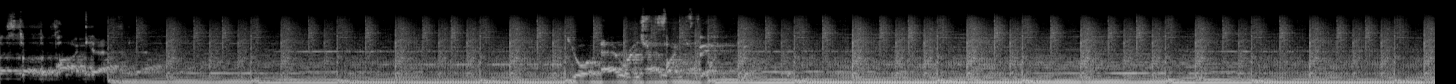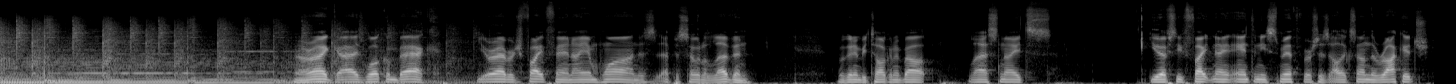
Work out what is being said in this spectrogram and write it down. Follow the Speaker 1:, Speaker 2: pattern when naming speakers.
Speaker 1: Let's start the podcast. Your average fight fan.
Speaker 2: All right, guys, welcome back. Your average fight fan. I am Juan. This is episode 11. We're going to be talking about last night's UFC Fight Night Anthony Smith versus Alexander Rakic.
